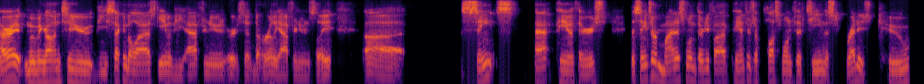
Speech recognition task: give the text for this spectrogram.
all right, moving on to the second to last game of the afternoon or the early afternoon slate. Uh, Saints at Panthers. The Saints are minus 135. Panthers are plus 115. The spread is two.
